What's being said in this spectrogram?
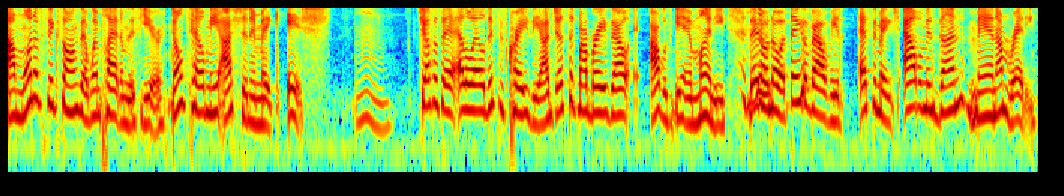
I'm one of six songs that went platinum this year. Don't tell me I shouldn't make ish. She also said, LOL, this is crazy. I just took my braids out. I was getting money. They don't know a thing about me. SMH album is done. Man, I'm ready.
